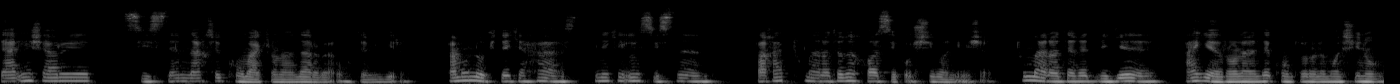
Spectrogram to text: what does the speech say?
در این شرایط سیستم نقش کمک راننده رو به عهده می‌گیره. اما نکته که هست اینه که این سیستم فقط تو مناطق خاصی پشتیبانی میشه. تو مناطق دیگه اگه راننده کنترل ماشین رو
